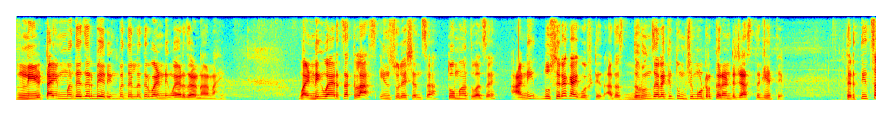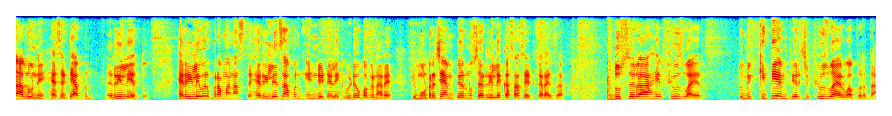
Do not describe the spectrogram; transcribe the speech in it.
नी टाईममध्ये जर बेरिंग बदललं तर वाइंडिंग वायर जळणार नाही. वाइंडिंग वायरचा क्लास इन्सुलेशनचा तो महत्त्वाचा आहे. आणि दुसऱ्या काय गोष्टी आहेत? आता धरून चला की तुमची मोटर करंट जास्त घेते. तर ती चालू नये. ह्यासाठी आपण रिले येतो. ह्या रिलेवर प्रमाण असतं. ह्या रिलेचा आपण इन डिटेल एक व्हिडिओ बघणार आहे की मोटरच्या ॲम्पियरनुसार रिले कसा सेट करायचा. दुसरं आहे फ्यूज वायर तुम्ही किती ॲम्पियरची फ्यूज वायर वापरता?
